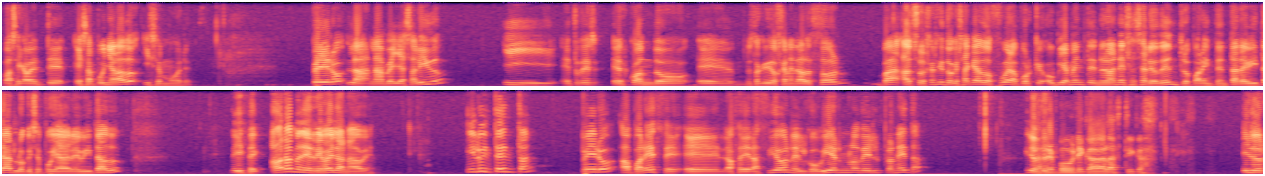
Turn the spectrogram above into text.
básicamente es apuñalado y se muere. Pero la nave ya ha salido. Y entonces es cuando eh, nuestro querido general Thor va a su ejército que se ha quedado fuera porque obviamente no era necesario dentro para intentar evitar lo que se podía haber evitado. Le dice, ahora me derribáis la nave. Y lo intentan, pero aparece eh, la federación, el gobierno del planeta. Y La República Galáctica. y los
